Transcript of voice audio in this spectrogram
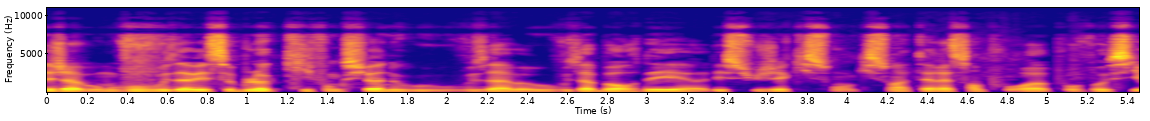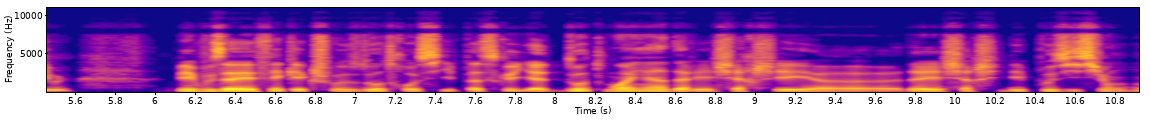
déjà bon, vous vous avez ce blog qui fonctionne où vous, où vous abordez des sujets qui sont qui sont intéressants pour pour vos cibles, mais vous avez fait quelque chose d'autre aussi parce qu'il y a d'autres moyens d'aller chercher d'aller chercher des positions.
